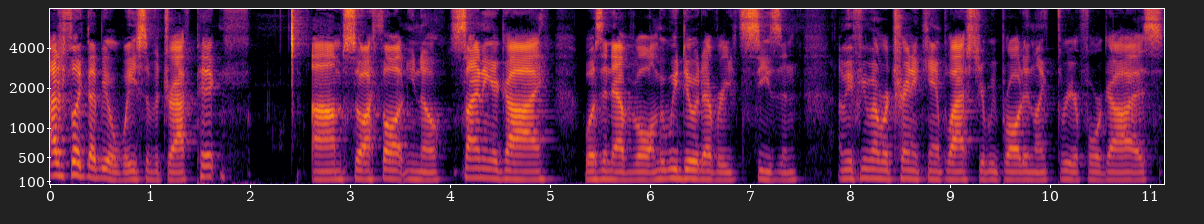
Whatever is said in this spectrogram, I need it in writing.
I just feel like that'd be a waste of a draft pick. Um, so I thought, you know, signing a guy was inevitable. I mean, we do it every season. I mean, if you remember training camp last year, we brought in like three or four guys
